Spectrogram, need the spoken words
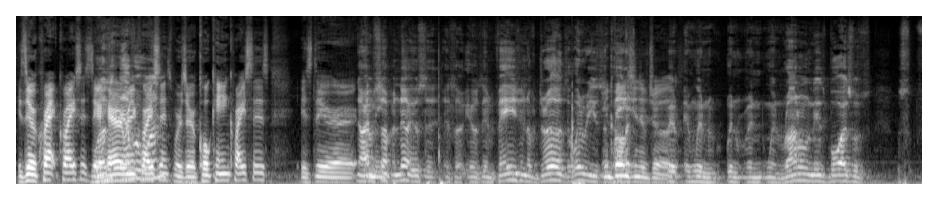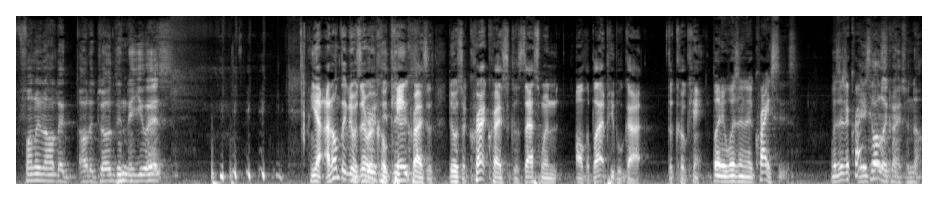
Is there a crack crisis? Is there a Was there heroin ever crisis? Was there a cocaine crisis? Is there? No, I it was mean, something else. It was, a, it, was a, it was invasion of drugs. Or what do we used to Invasion call it? Invasion of drugs. And when, when when when Ronald and his boys was, was funneling all the all the drugs in the U.S. Yeah, I don't think there was ever a cocaine crisis. There was a crack crisis because that's when all the black people got the cocaine. but it wasn't a crisis. Was it a crisis? call it a crisis. No,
